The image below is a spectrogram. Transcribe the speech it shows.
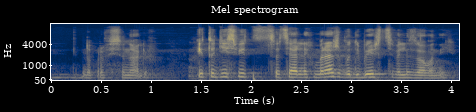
до професіоналів. І тоді світ соціальних мереж буде більш цивілізований.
